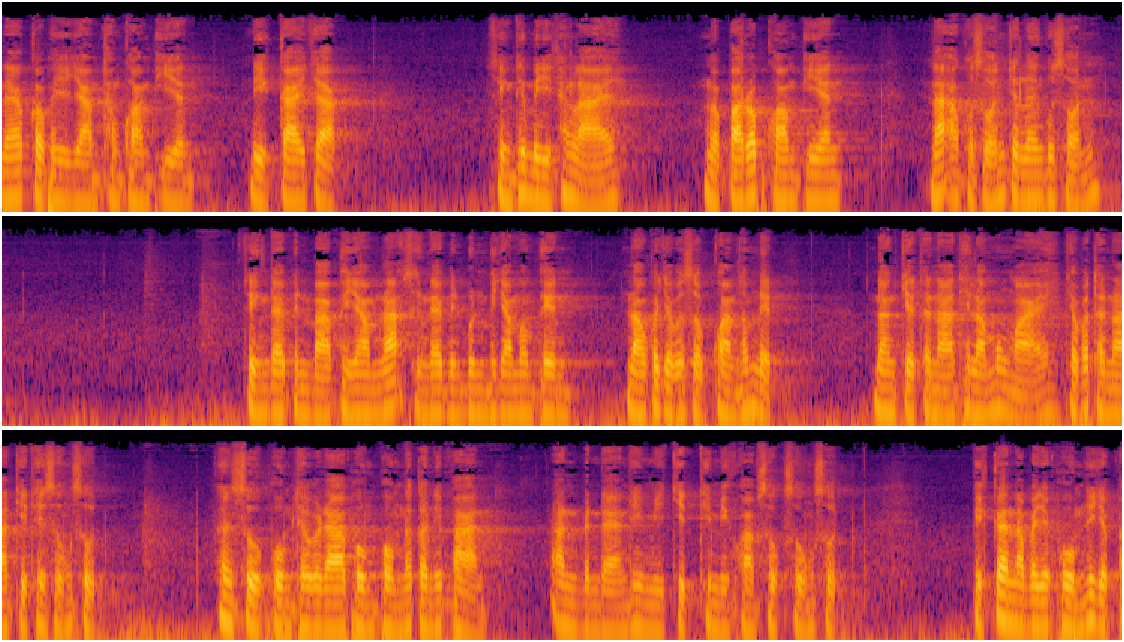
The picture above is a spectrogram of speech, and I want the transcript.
แล้วก็พยายามทำความเพียรหลีกกายจากสิ่งที่ไม่ดีทั้งหลาย เมื่อปารบความเพียรละอกุศลเจริญกุศล สิ่งใดเป็นบาปพยายามละ สิ่งใดเป็นบุญพยายามบำเพ็ญเราก็จะประสบความสำเร็จ ดังเจตนาที่เรามุ่งหมาย จะพัฒนาจิตให้สูงสุดขึ้นสู่ภูมิเทวดาภูมิพรมและก็นิพพาน อันเป็นแดนที่มีจิตที่มีความสุขสูงสุด ปิดกั้นอบายภูมิที่จะไป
